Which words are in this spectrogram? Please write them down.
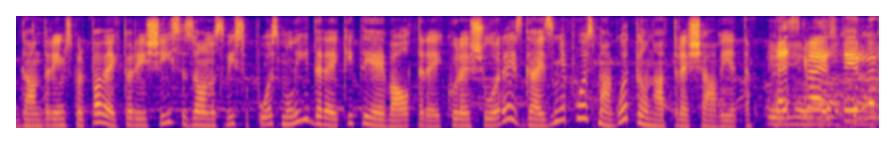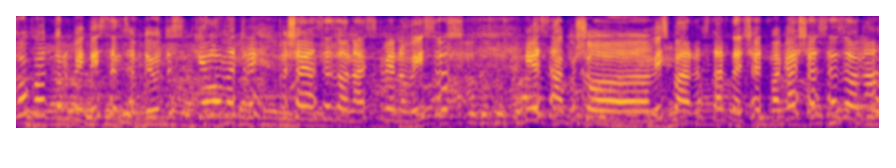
Gandarījums par paveiktu arī šī sezonas visu posmu līderei Kitijai Valterei, kurai šoreiz gaiziņa posmā godpilnā trešā vieta. Es skrēju Stirnovuku, tur bija distance ap 20 km. Nu, šajā sezonā es skrienu visus. Iesāku šo vispār startēt šeit pagājušajā sezonā,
